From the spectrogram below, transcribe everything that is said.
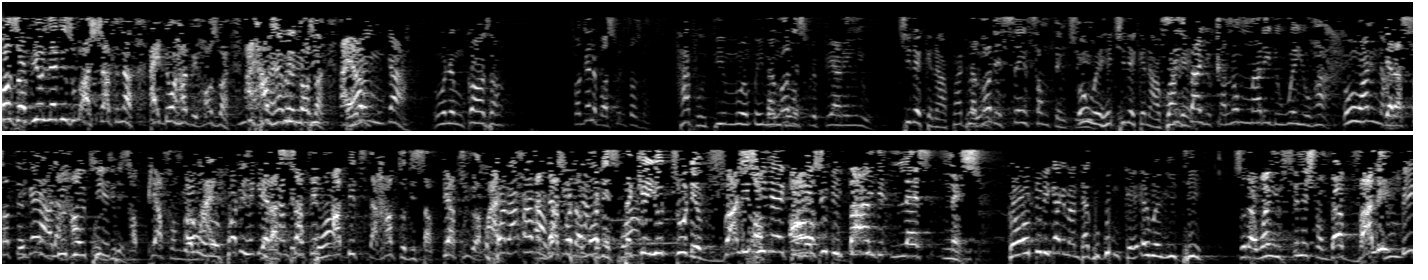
Those of you ladies who are shouting out, I don't have a husband. I have spirit husband. I have. Enweghị m nke a nwere m nke ọzọ Forget about spirit husband. Hapụ di ime The Lord is preparing you. The. Lord is saying something to you. nwere ihe chineke na-agwa gị Sister, you cannot marry the way you are. There are certain things that have to disappear from your life. There are certain habits that have to disappear through your life. And that's what the Lord is taking you through the valley of na-edubi gị. husbandlessness. ka o dubiga gị na ndagwurugwu nke enweghị di So that when you finish from that valley, and you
